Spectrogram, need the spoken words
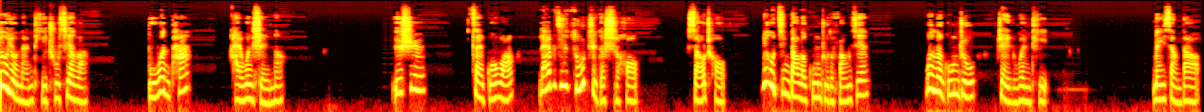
又有难题出现了，不问他，还问谁呢？于是，在国王来不及阻止的时候，小丑又进到了公主的房间，问了公主这个问题。没想到。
